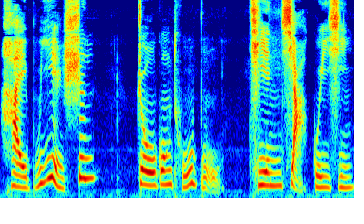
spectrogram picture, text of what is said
海不厌深。周公吐哺，天下归心。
